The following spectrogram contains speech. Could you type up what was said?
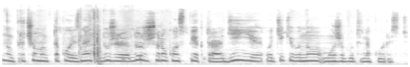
ну причому такої, знаєте, дуже, дуже широкого спектра дії, от тільки воно може бути на користь.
